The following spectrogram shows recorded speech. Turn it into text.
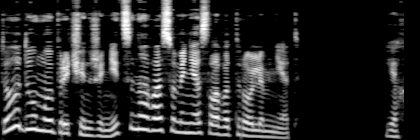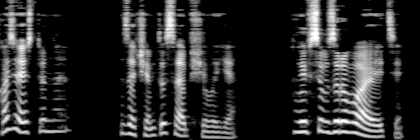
то, думаю, причин жениться на вас у меня, слава троллям, нет. Я хозяйственная. Зачем-то сообщила я. Вы все взрываете.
